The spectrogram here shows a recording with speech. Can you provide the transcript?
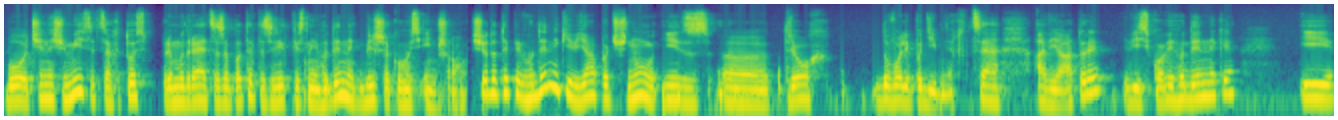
Бо чи не щомісяця хтось примудряється заплатити за рідкісний годинник більше когось іншого. Щодо типів годинників, я почну із е, трьох доволі подібних: це авіатори, військові годинники і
